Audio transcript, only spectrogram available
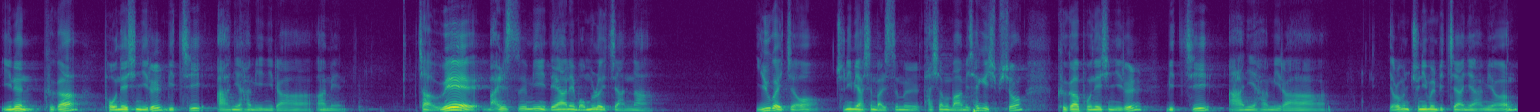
이는 그가 보내신 이를 믿지 아니함이니라. 아멘. 자, 왜 말씀이 내 안에 머물러 있지 않나? 이유가 있죠. 주님이 하신 말씀을 다시 한번 마음에 새기십시오. 그가 보내신 이를 믿지 아니함이라. 여러분 주님을 믿지 아니하면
